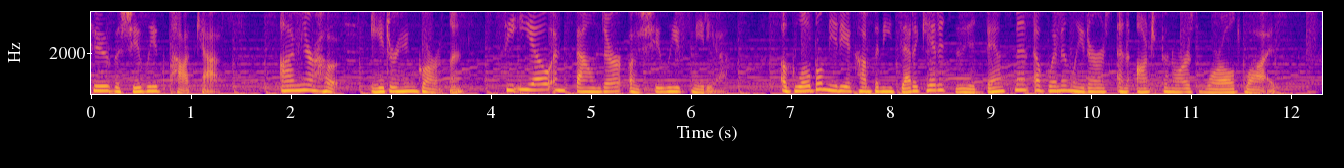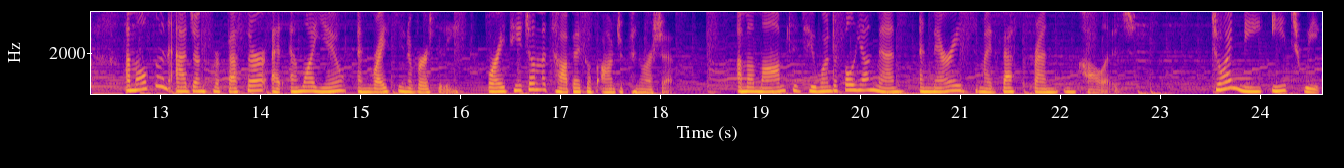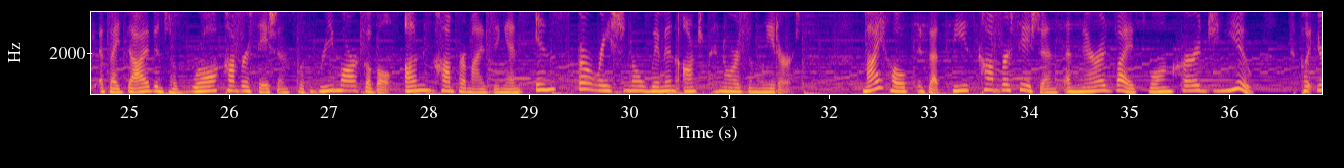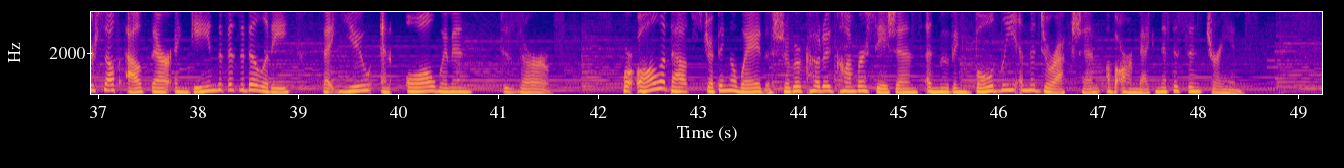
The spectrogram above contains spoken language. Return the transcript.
to the She Leads podcast. I'm your host, Adrienne Garland, CEO and founder of She Leads Media, a global media company dedicated to the advancement of women leaders and entrepreneurs worldwide. I'm also an adjunct professor at NYU and Rice University, where I teach on the topic of entrepreneurship. I'm a mom to two wonderful young men and married to my best friend from college. Join me each week as I dive into raw conversations with remarkable, uncompromising, and inspirational women entrepreneurs and leaders. My hope is that these conversations and their advice will encourage you to put yourself out there and gain the visibility that you and all women deserve. We're all about stripping away the sugar coated conversations and moving boldly in the direction of our magnificent dreams.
